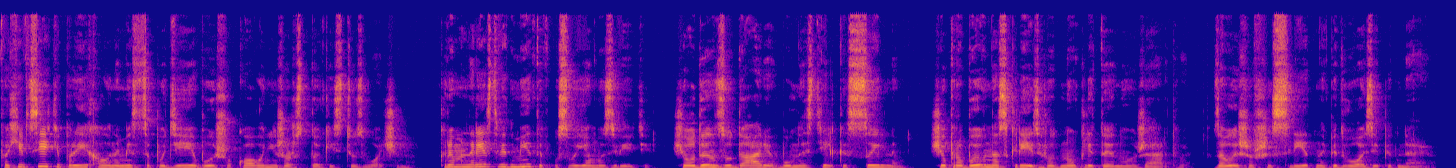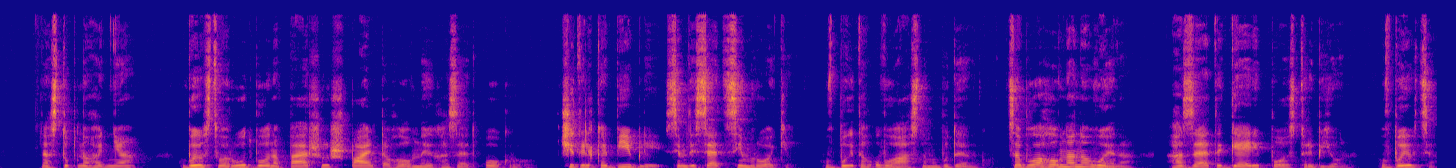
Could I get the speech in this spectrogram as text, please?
Фахівці, які приїхали на місце події, були шоковані жорстокістю злочину. Криміналіст відмітив у своєму звіті, що один з ударів був настільки сильним, що пробив наскрізь грудну клітину жертви, залишивши слід на підвозі під нею. Наступного дня вбивство Рут було на перших шпальтах головних газет округу. Вчителька Біблії 77 років, вбита у власному будинку. Це була головна новина газети Геррі Пост Триб'юн. Вбивця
